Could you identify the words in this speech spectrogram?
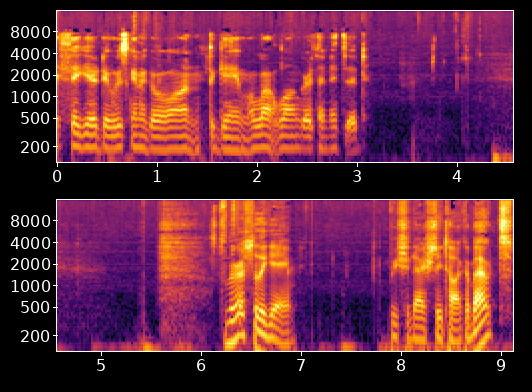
I figured it was going to go on the game a lot longer than it did. So the rest of the game, we should actually talk about.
